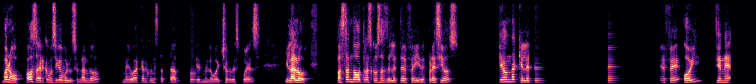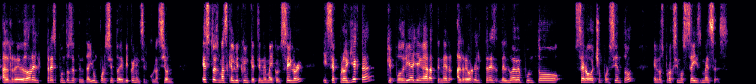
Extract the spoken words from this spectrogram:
bueno, vamos a ver cómo sigue evolucionando. Me voy a quedar con esta tab porque me lo voy a echar después. Y Lalo, pasando a otras cosas del ETF y de precios, ¿qué onda que el ETF hoy tiene alrededor del 3.71% de Bitcoin en circulación? Esto es más que el Bitcoin que tiene Michael Saylor y se proyecta que podría llegar a tener alrededor del, 3, del 9.08% en los próximos seis meses.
